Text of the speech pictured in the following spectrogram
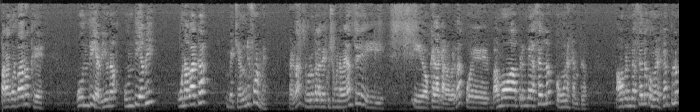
para acordaros que un día vi una, un día vi una vaca vestida de uniforme, ¿verdad? Seguro que la habéis escuchado una vez antes y, y os queda claro, ¿verdad? Pues vamos a aprender a hacerlo con un ejemplo. Vamos a aprender a hacerlo con el ejemplo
